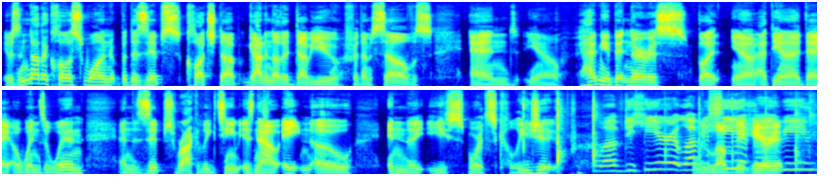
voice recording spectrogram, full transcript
It was another close one, but the Zips clutched up, got another W for themselves, and you know had me a bit nervous. But you know, at the end of the day, a win's a win, and the Zips Rocket League team is now eight and zero in the esports collegiate Love to hear it. Love We to love see to it, hear it. baby.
